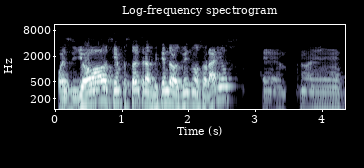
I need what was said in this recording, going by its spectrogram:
Pues yo siempre estoy transmitiendo los mismos horarios. Eh, eh,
